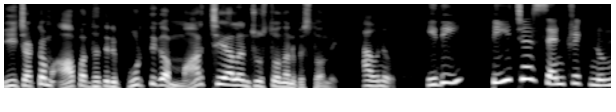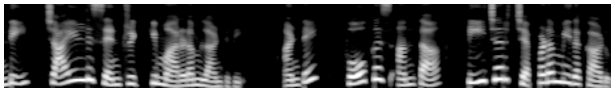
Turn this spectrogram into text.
ఈ చట్టం ఆ పద్ధతిని పూర్తిగా మార్చేయాలని చూస్తోందనిపిస్తోంది. అవును. ఇది టీచర్ సెంట్రిక్ నుండి చైల్డ్ సెంట్రిక్కి మారడం లాంటిది. అంటే ఫోకస్ అంతా టీచర్ చెప్పడం మీద కాడు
